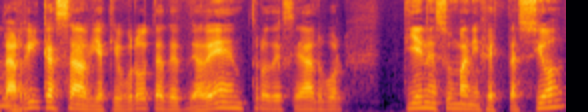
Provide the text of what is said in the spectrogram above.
La rica savia que brota desde adentro de ese árbol tiene su manifestación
